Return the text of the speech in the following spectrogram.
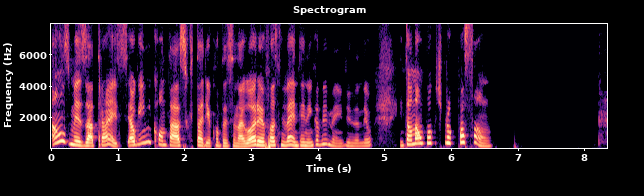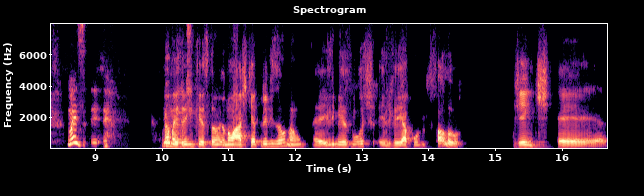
há uns meses atrás, se alguém me contasse o que estaria acontecendo agora, eu ia falar assim: velho, não tem nem cabimento, entendeu? Então dá um pouco de preocupação. Mas. eh, Não, mas em questão, eu não acho que é previsão, não. É ele mesmo, ele veio a público e falou. Gente, é,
